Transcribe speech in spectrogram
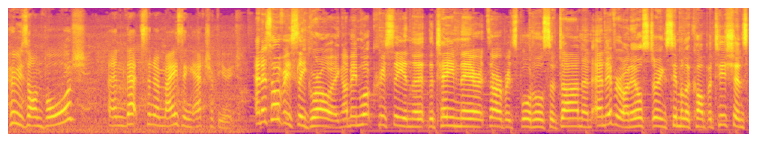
who's on board and that's an amazing attribute. And it's obviously growing. I mean, what Chrissy and the, the team there at Thoroughbred Sport Horse have done and, and everyone else doing similar competitions,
